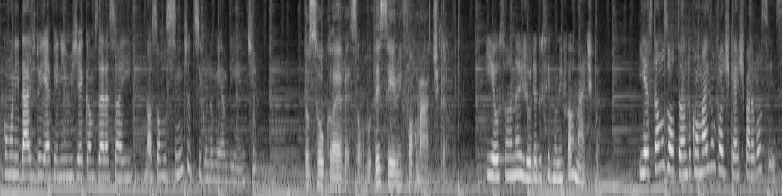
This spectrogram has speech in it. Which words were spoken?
comunidade do IFNMG Campus Araçuaí. Nós somos Cíntia, do segundo Meio Ambiente. Eu sou o Cleberson, do terceiro Informática. E eu sou a Ana Júlia, do segundo Informática. E estamos voltando com mais um podcast para vocês.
